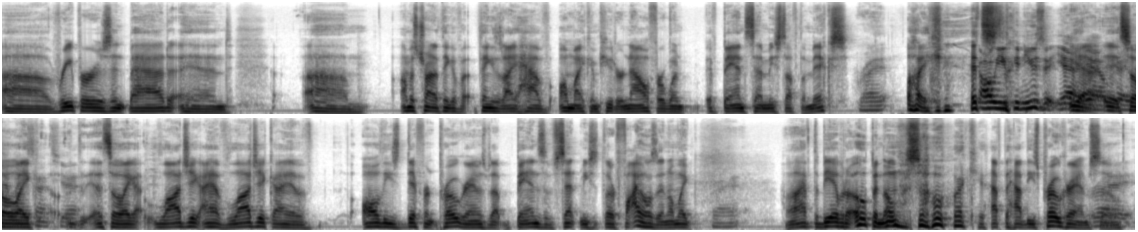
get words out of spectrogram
Uh, Reaper isn't bad, and um, I'm just trying to think of things that I have on my computer now for when if bands send me stuff to mix. Right. Like, it's, Oh, you can use it. Yeah. Yeah. yeah. okay, so like, sense, yeah. so like Logic, I have Logic, I have all these different programs that bands have sent me their files in. I'm like, Right. well, I have to be able to open them, so I have to have these programs. So. Right, right.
